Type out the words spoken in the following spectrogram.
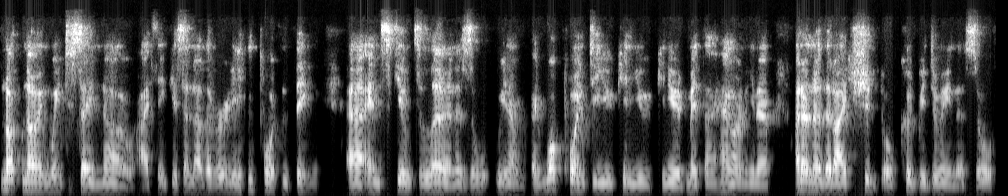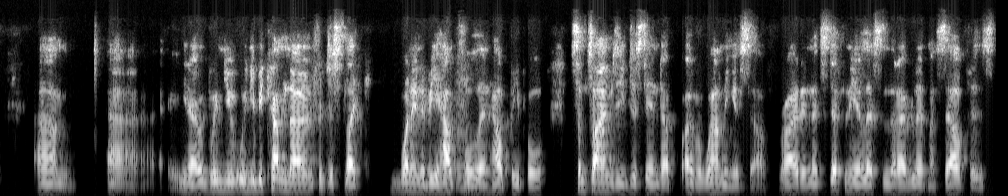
not knowing when to say no. I think is another really important thing uh, and skill to learn. Is you know, at what point do you can you can you admit that? Hang on, you know, I don't know that I should or could be doing this, or um, uh, you know, when you when you become known for just like wanting to be helpful mm. and help people, sometimes you just end up overwhelming yourself, right? And that's definitely a lesson that I've learned myself is,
